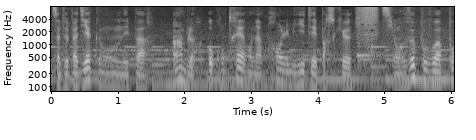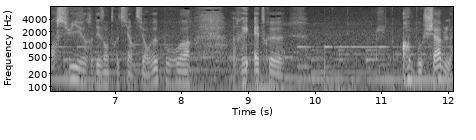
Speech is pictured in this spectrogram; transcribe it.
Ça ne veut pas dire qu'on n'est pas humble, au contraire, on apprend l'humilité parce que si on veut pouvoir poursuivre des entretiens, si on veut pouvoir être embauchable,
